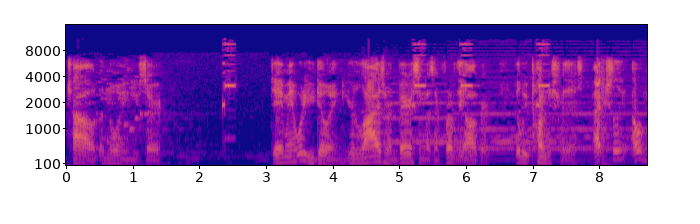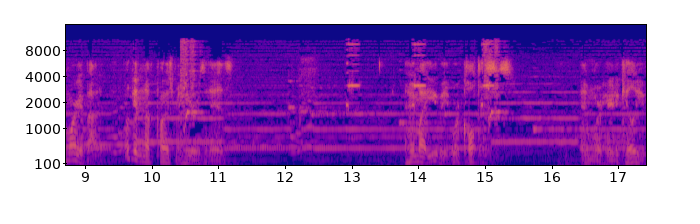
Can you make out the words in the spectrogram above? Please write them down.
child annoying you, sir. Damien, what are you doing? Your lies are embarrassing us in front of the augur. You'll be punished for this. Actually, I wouldn't worry about it. You'll get enough punishment here as it is. And who might you be? We're cultists. And we're here to kill you.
